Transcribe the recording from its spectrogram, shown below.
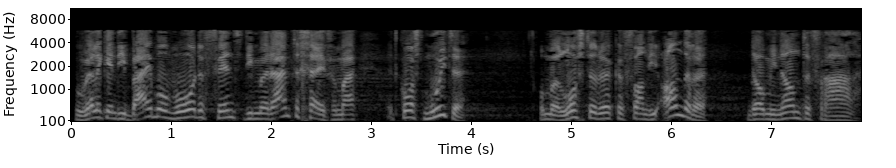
Hoewel ik in die Bijbel woorden vind die me ruimte geven, maar het kost moeite om me los te rukken van die andere dominante verhalen.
